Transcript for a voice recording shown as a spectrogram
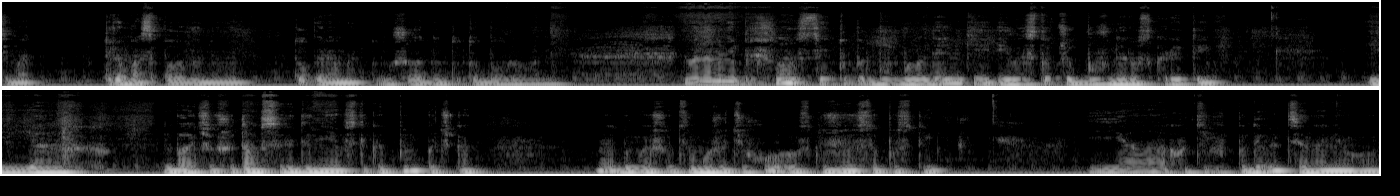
цими трьома з половиною туберами, тому що один тут оборваний. І вона мені прийшла, ось цей тубер був молоденький і листочок був не розкритий. І я бачив, що там всередині є ось така пимпочка. Ну, я думаю, що це може чехол, скажи, все пустий. І я хотів подивитися на нього.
